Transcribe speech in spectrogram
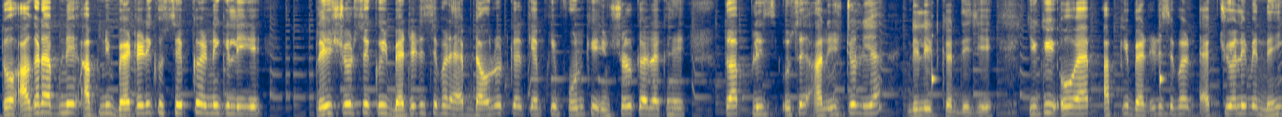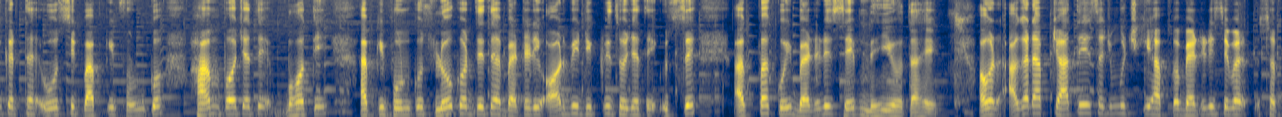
तो अगर आपने अपनी बैटरी को सेव करने के लिए प्ले स्टोर से कोई बैटरी सेवर ऐप डाउनलोड करके आपके फ़ोन के इंस्टॉल कर रखे हैं तो आप प्लीज़ उसे अनइंस्टॉल या डिलीट कर दीजिए। क्योंकि वो ऐप आपकी बैटरी सेवर एक्चुअली में नहीं करता है, वो सिर्फ़ आपकी फ़ोन को हार्म पहुंचाते बहुत ही आपकी फ़ोन को स्लो कर देता है, बैटरी और भी डिक्रीज हो जाती है, उससे आपका कोई बैटरी सेव नहीं होता है। और अगर आप चाहते हैं सचमुच कि आपका बैटरी सेवर सब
